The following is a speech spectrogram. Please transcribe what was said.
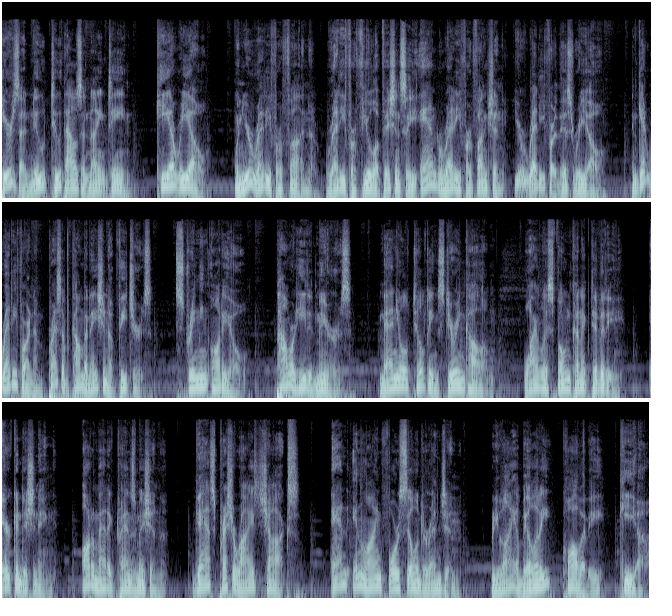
Here's a new 2019 Kia Rio. When you're ready for fun, ready for fuel efficiency, and ready for function, you're ready for this Rio. And get ready for an impressive combination of features. Streaming audio, power heated mirrors, manual tilting steering column, wireless phone connectivity, air conditioning, automatic transmission, gas pressurized shocks, and inline four-cylinder engine. Reliability, quality, Kia.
